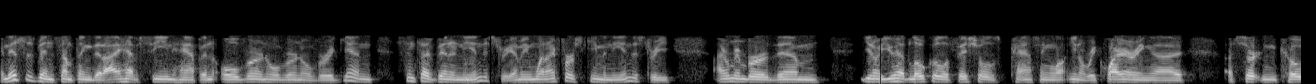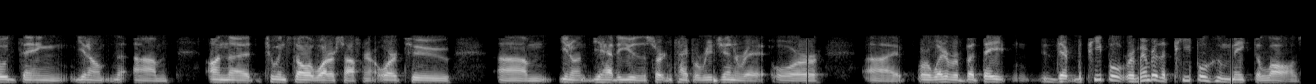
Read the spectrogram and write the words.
And this has been something that I have seen happen over and over and over again since I've been in the industry. I mean, when I first came in the industry, I remember them, you know, you had local officials passing, you know, requiring a, a certain code thing, you know, um, on the to install a water softener or to, um, you know, you had to use a certain type of regenerate or uh, or whatever. But they, the people, remember the people who make the laws,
